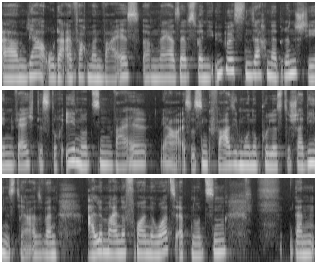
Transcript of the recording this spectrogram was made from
ähm, ja, oder einfach man weiß, ähm, naja, selbst wenn die übelsten Sachen da drin stehen, werde ich das doch eh nutzen, weil, ja, es ist ein quasi monopolistischer Dienst, ja, also wenn alle meine Freunde WhatsApp nutzen, dann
